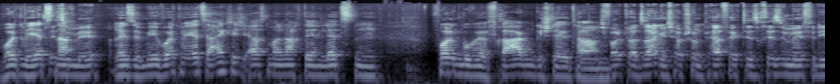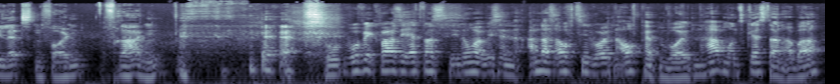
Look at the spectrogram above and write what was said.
wollten wir jetzt Resümee. nach Resümee, wollten wir jetzt eigentlich erstmal nach den letzten Folgen, wo wir Fragen gestellt haben. Ich wollte gerade sagen, ich habe schon ein perfektes Resümee für die letzten Folgen. Fragen. wo, wo wir quasi etwas die Nummer ein bisschen anders aufziehen wollten, aufpeppen wollten, haben uns gestern aber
